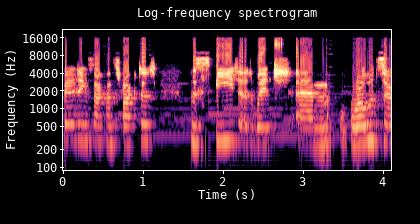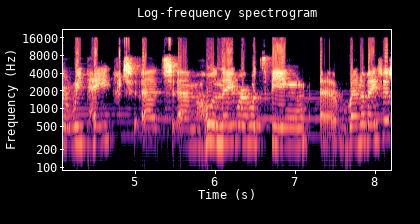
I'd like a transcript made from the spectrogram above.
buildings are constructed, the speed at which um, roads are repaved, at um, whole neighborhoods being uh, renovated.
